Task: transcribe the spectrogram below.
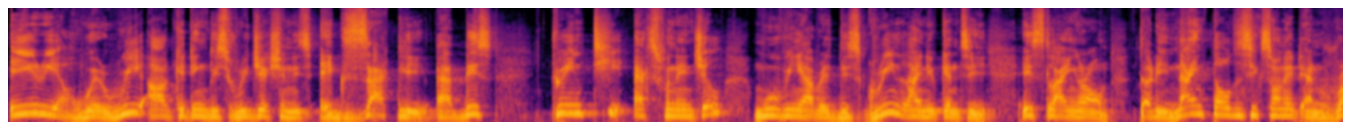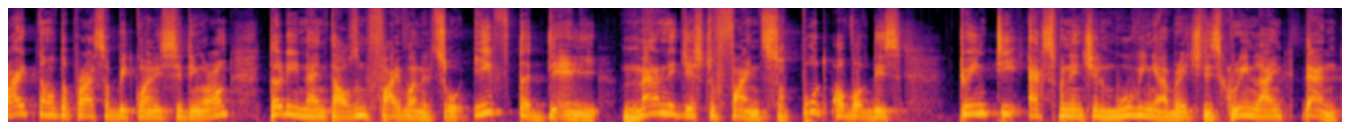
area where we are getting this rejection is exactly at this 20 exponential moving average. This green line you can see is lying around 39,600 and right now the price of bitcoin is sitting around 39,500 so if the daily manages to find support above this 20 exponential moving average this green line then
